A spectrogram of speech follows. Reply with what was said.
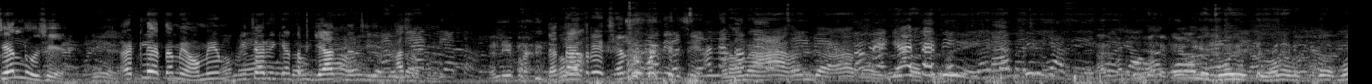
છેલ્લું છે. એટલે તમે અમે એમ વિચાર્યું કે તમે ગયા જ નથી. દત્તાત્રેય છેલ્લું મંદિર છે. અમે જોયું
